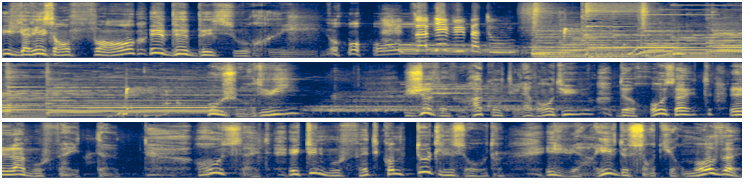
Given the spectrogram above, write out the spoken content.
il y a les enfants et bébé souris. Oh, oh, oh. Tu as bien vu, Patou. Aujourd'hui, je vais vous raconter l'aventure de Rosette la moufette. Rosette est une moufette comme toutes les autres. Il lui arrive de sentir mauvais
